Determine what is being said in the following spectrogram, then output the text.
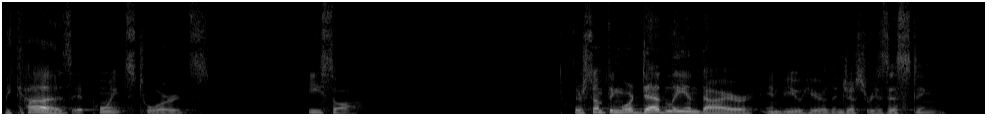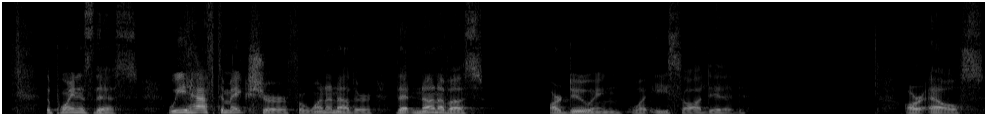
because it points towards Esau. There's something more deadly and dire in view here than just resisting. The point is this we have to make sure for one another that none of us are doing what Esau did, or else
